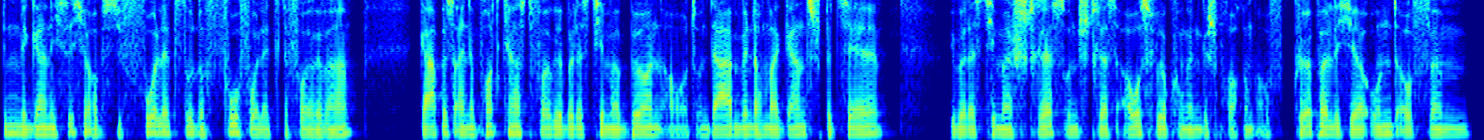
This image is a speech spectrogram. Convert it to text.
bin mir gar nicht sicher, ob es die vorletzte oder vorvorletzte Folge war, gab es eine Podcast-Folge über das Thema Burnout. Und da haben wir nochmal ganz speziell über das Thema Stress und Stressauswirkungen gesprochen, auf körperlicher und auf ähm,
